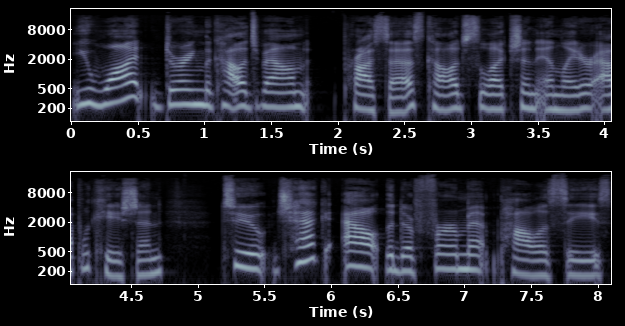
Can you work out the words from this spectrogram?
you want during the college bound process, college selection, and later application to check out the deferment policies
